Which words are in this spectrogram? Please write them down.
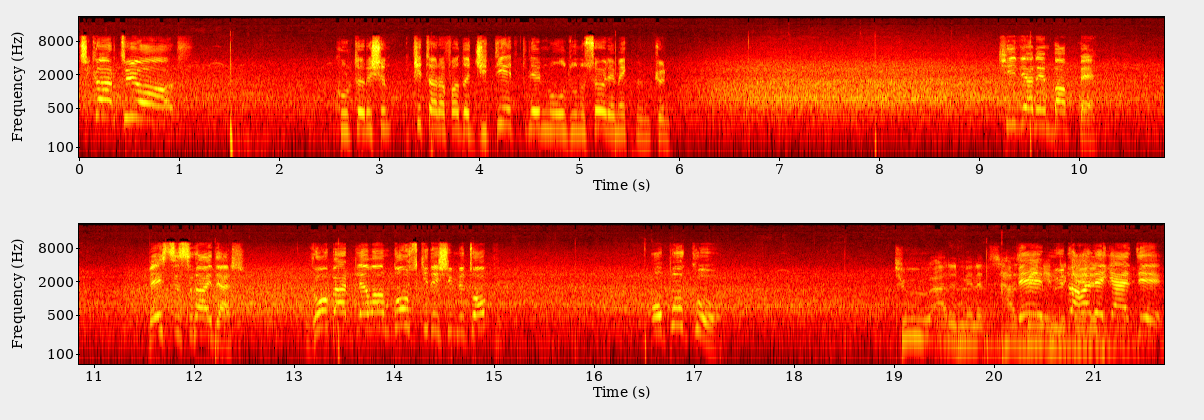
Çıkartıyor. Kurtarışın iki tarafa da ciddi etkilerinin olduğunu söylemek mümkün. Kylian Mbappe. Wesley Snyder. Robert Lewandowski de şimdi top. Opoku Two added minutes has ve been müdahale geldi.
